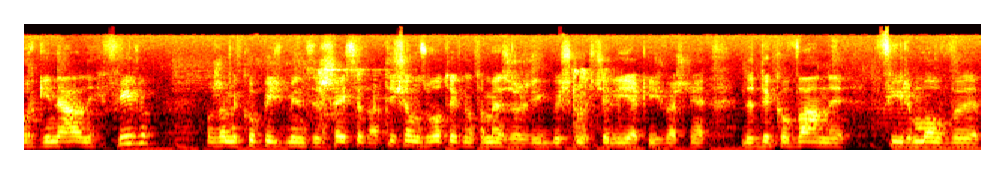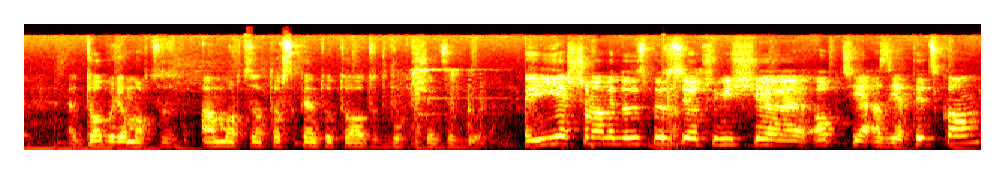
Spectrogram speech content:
oryginalnych firm. Możemy kupić między 600 a 1000 zł, natomiast jeżeli byśmy chcieli jakiś właśnie dedykowany, firmowy, e, dobry amortyz- amortyzator skrętu, to od 2000 w górę. I jeszcze mamy do dyspozycji oczywiście opcję azjatycką.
